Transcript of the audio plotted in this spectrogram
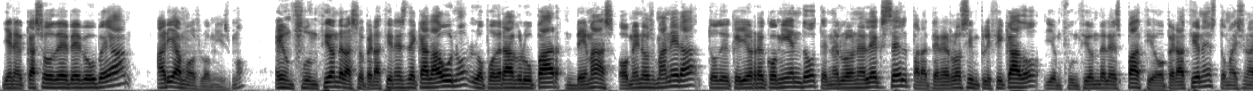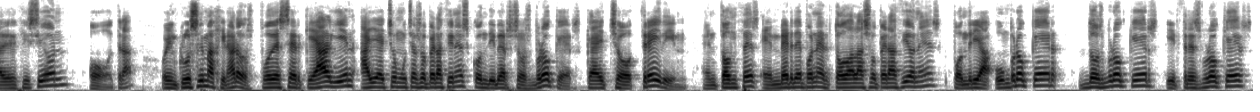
y en el caso de BBVA haríamos lo mismo. En función de las operaciones de cada uno, lo podrá agrupar de más o menos manera, todo y que yo recomiendo tenerlo en el Excel para tenerlo simplificado y en función del espacio operaciones tomáis una decisión o otra. O incluso imaginaros, puede ser que alguien haya hecho muchas operaciones con diversos brokers, que ha hecho trading. Entonces, en vez de poner todas las operaciones, pondría un broker, dos brokers y tres brokers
